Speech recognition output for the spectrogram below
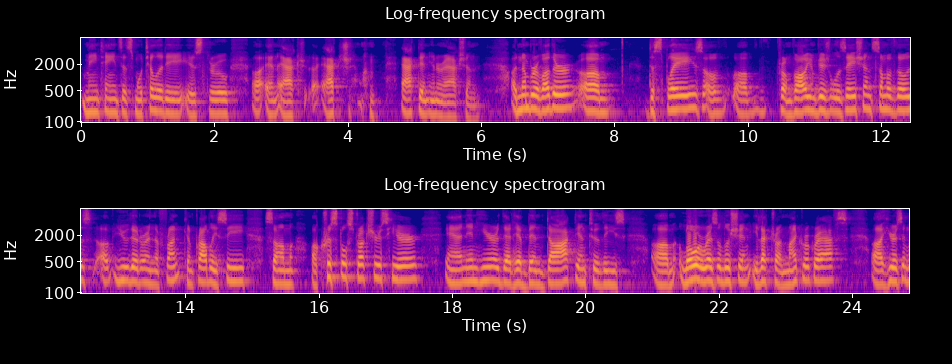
maintains its motility is through uh, an act, act, actin interaction. A number of other um, displays of, of, from volume visualization. Some of those of you that are in the front can probably see some uh, crystal structures here and in here that have been docked into these um, lower resolution electron micrographs. Uh, here's an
